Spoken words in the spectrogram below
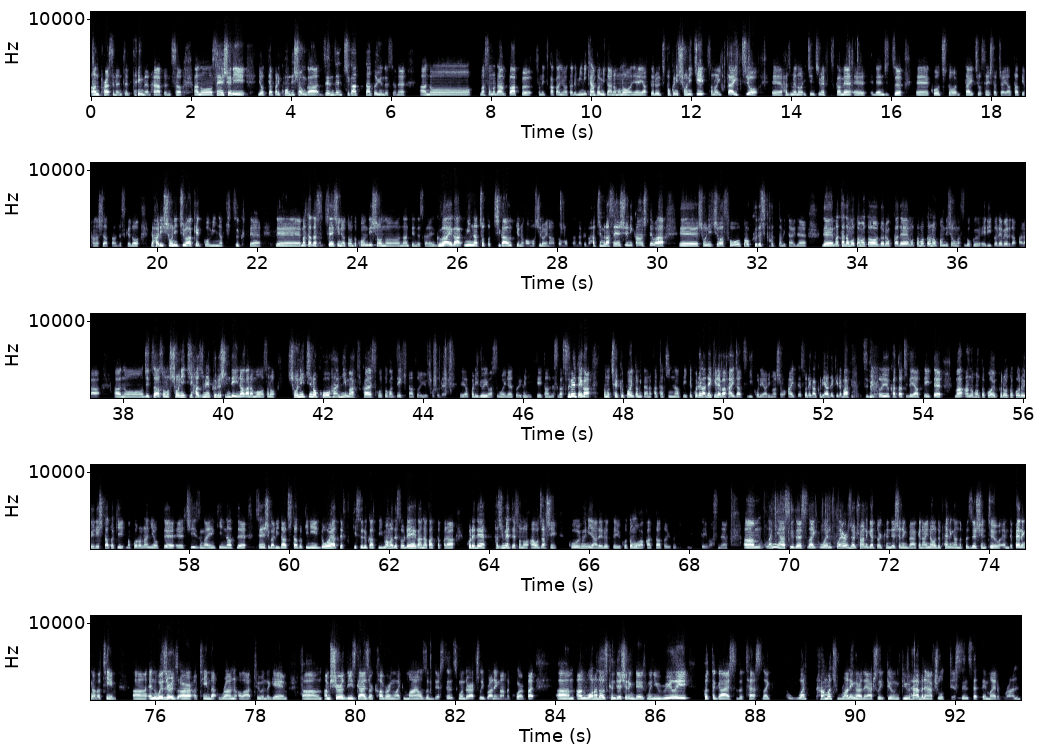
unprecedented thing that happened. So, あの、選手によってやっぱりコンディションが全然違ったというんですよね。あのまあ、そのランプアップ、その5日間にわたるミニキャンプみたいなものを、やってるうち、特に初日、その1対1を、えー、初めの1日目、2日目、えー、連日、えー、コーチと1対1を選手たちはやったっていう話だったんですけど、やはり初日は結構みんなきつくて、でまあ、ただ選手によって本当コンディションの、なんていうんですかね、具合がみんなちょっと違うっていうのが面白いなとと思ったんだけど、八村選手に関しては、えー、初日は相当苦しかったみたいで、でまあ、ただもともと努力家で、もともとのコンディションがすごくエリートレベルだから、あの実はその初日、初め苦しんでいながらも、その初日の後半に巻き返すことができたということで、やっぱりルイはすごいねというふうに言っていたんですが、すべてがそのチェックポイントみたいな形になっていて、これができれば、はい、じゃあ次これやりましょう。はい、でそれがクリアできれば次という形でやっていて、まあ、あの本当こういうプロトコル入りしたとき、まあ、コロナによって、えー、シーズンが延期になって、選手が離脱したときに、どうやって復帰するかって、今までそう例がなかったから、これで初めてその青写真、こういうふうにやれるっていうことも分かったというふうに言っていますね。Um, let me ask you this: like when players are trying to get their conditioning back, and I know depending on the position too, and depending on the team, uh, and the Wizards are a team that run a lot too in the game. Um, I'm sure these guys are covering like miles of distance when they're actually running on the court. But um, on one of those conditioning days, when you really put the guys to the test, like what, how much running are they actually doing? Do you have an actual distance that they might have run?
